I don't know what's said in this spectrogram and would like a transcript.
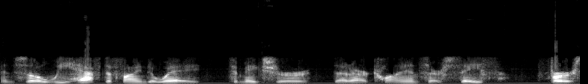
And so we have to find a way to make sure that our clients are safe first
